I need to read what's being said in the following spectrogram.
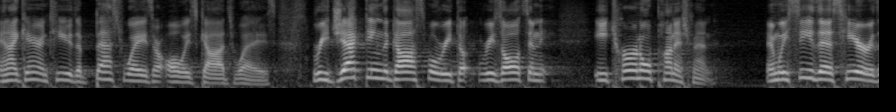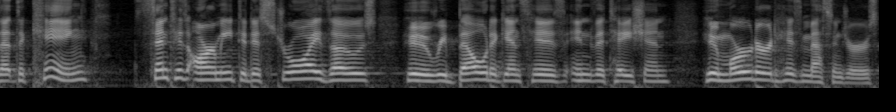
And I guarantee you, the best ways are always God's ways. Rejecting the gospel re- results in eternal punishment. And we see this here that the king sent his army to destroy those who rebelled against his invitation, who murdered his messengers,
